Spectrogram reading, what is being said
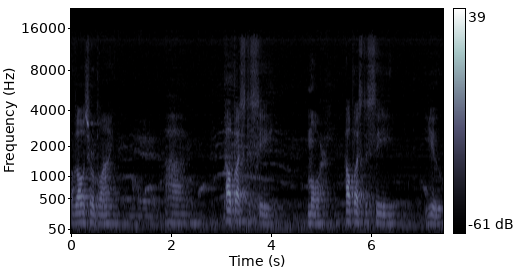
of those who are blind. Uh, help us to see more. Help us to see you.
